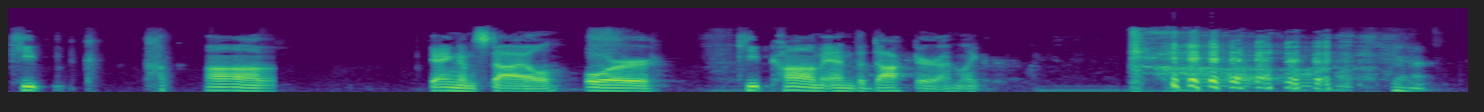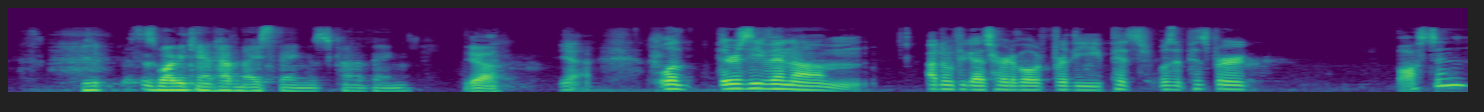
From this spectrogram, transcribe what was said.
keep calm, Gangnam Style, or keep calm and the Doctor, I'm like, yeah this is why we can't have nice things kind of thing yeah, Yeah. Well, there's even um I don't know if you guys heard about for the Pitts was it Pittsburgh Boston?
